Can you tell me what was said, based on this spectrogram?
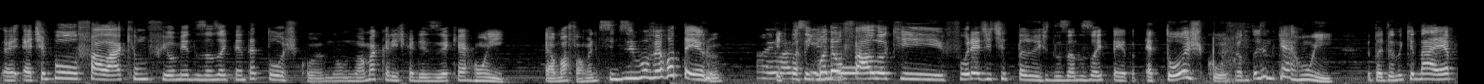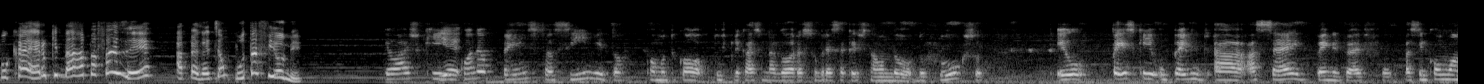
É, é tipo falar que um filme dos anos 80 é tosco. Não, não é uma crítica dizer que é ruim. É uma forma de se desenvolver roteiro. Ah, tipo assim, quando eu falo que Fúria de Titãs dos anos 80 é tosco, eu não tô dizendo que é ruim. Eu tô dizendo que na época era o que dava pra fazer. Apesar de ser um puta filme. Eu acho que é- quando eu penso assim, Vitor, como tu, tu explicasse agora sobre essa questão do, do fluxo, eu penso que o Penny, a, a série Penny Dreadful, assim como a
